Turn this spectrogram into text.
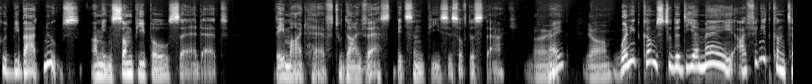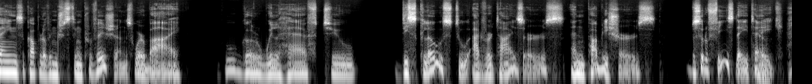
could be bad news. I mean, some people said that they might have to divest bits and pieces of the stack, right? right? Yeah. When it comes to the DMA, I think it contains a couple of interesting provisions whereby Google will have to disclose to advertisers and publishers the sort of fees they take. Yeah.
